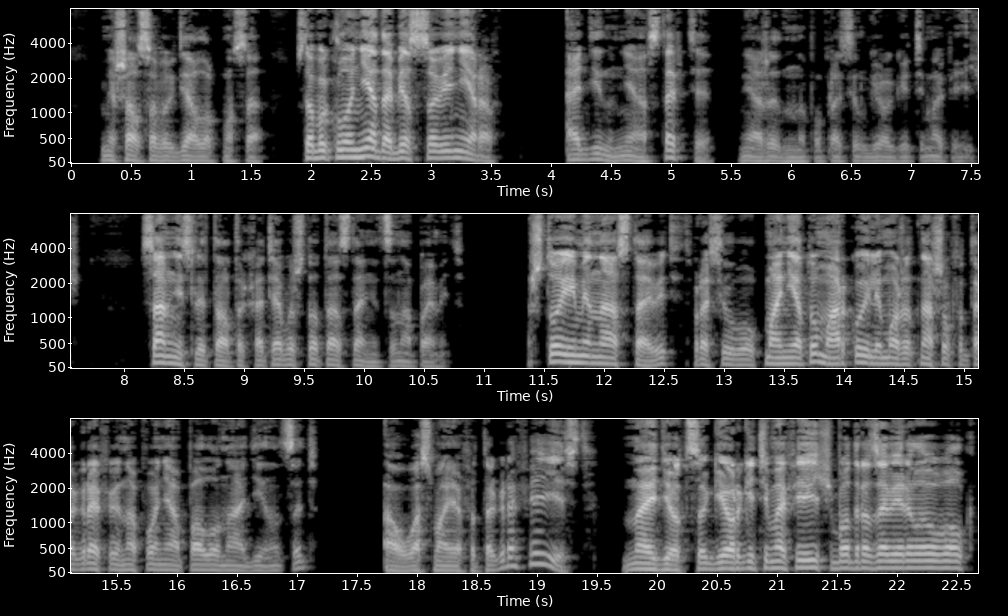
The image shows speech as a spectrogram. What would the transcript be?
— вмешался в их диалог Муса. — Чтобы к Луне да без сувениров. «Один мне оставьте», — неожиданно попросил Георгий Тимофеевич. «Сам не слетал, так хотя бы что-то останется на память». «Что именно оставить?» — спросил Волк. «Монету, марку или, может, нашу фотографию на фоне Аполлона-11?» «А у вас моя фотография есть?» «Найдется, Георгий Тимофеевич», — бодро заверил его Волк.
